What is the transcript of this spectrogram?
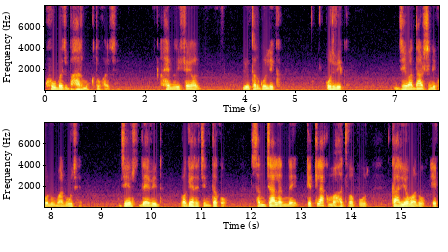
ખૂબ જ ભાર મૂકતું હોય છે. હેનરી ફેયોલ લ્યુથર ગોલિક, ઉર્વિક જેવા દાર્શનિકોનું માનવું છે. જેમ્સ ડેવિડ વગેરે ચિંતકો સંચાલનને કેટલાક મહત્વપૂર્ણ કાર્યોમાંનું એક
